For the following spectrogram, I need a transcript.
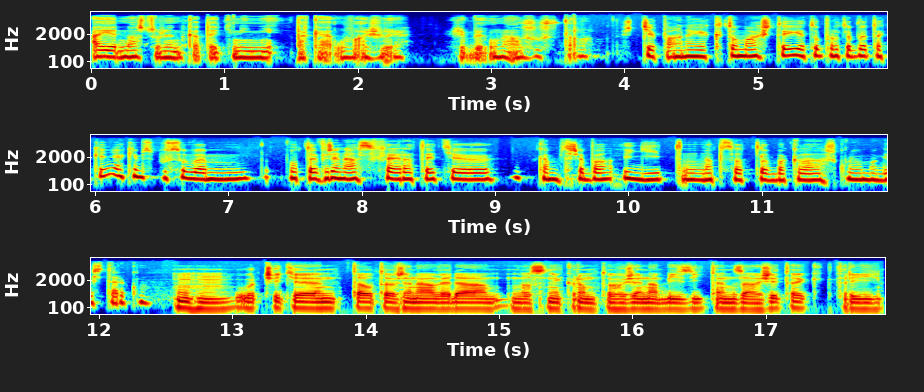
a jedna studentka teď nyní také uvažuje, že by u nás zůstala. Štěpáne, jak to máš ty? Je to pro tebe taky nějakým způsobem otevřená sféra teď, eh, kam třeba jít, napsat bakalářku nebo magisterku? Mm-hmm, určitě ta otevřená věda vlastně krom toho, že nabízí ten zážitek, který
